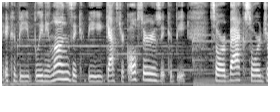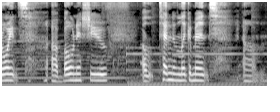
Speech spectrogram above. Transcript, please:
It could be bleeding lungs, it could be gastric ulcers, it could be sore back, sore joints, a bone issue, a tendon ligament. Um,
